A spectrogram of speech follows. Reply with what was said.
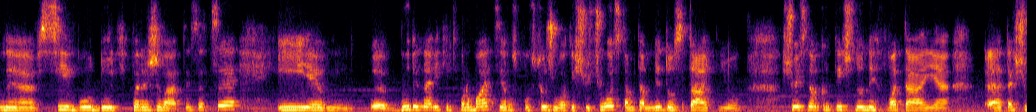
е, всі будуть переживати за це. І буде навіть інформація розповсюджувати, що чогось там там недостатньо, щось нам критично не вистачає. Так що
